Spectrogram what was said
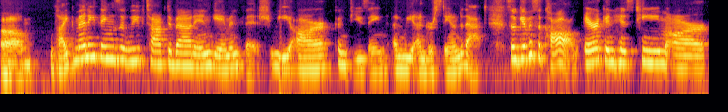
Um, like many things that we've talked about in game and fish, we are confusing and we understand that. So give us a call. Eric and his team are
